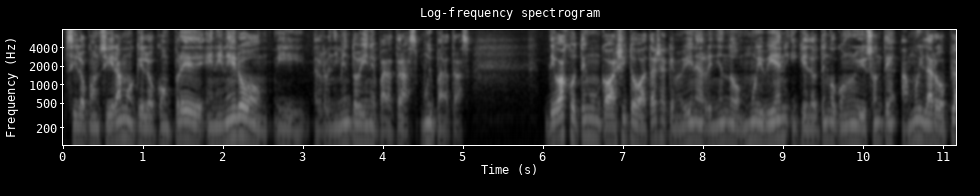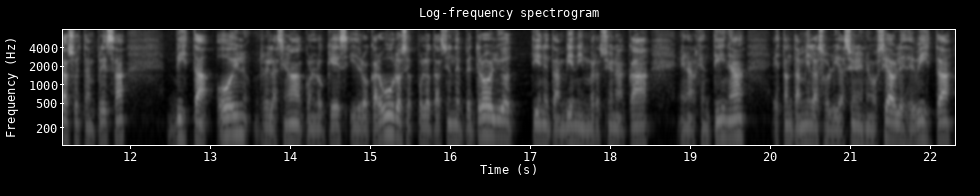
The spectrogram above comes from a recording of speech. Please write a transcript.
si lo consideramos que lo compré en enero y el rendimiento viene para atrás, muy para atrás. Debajo tengo un caballito de batalla que me viene rindiendo muy bien y que lo tengo con un horizonte a muy largo plazo esta empresa Vista Oil, relacionada con lo que es hidrocarburos, explotación de petróleo, tiene también inversión acá en Argentina, están también las obligaciones negociables de Vista.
